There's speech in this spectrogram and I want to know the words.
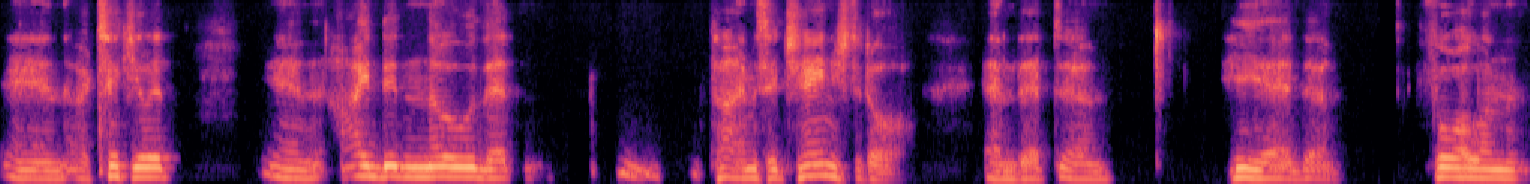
and articulate. And I didn't know that times had changed at all, and that um, he had uh, fallen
